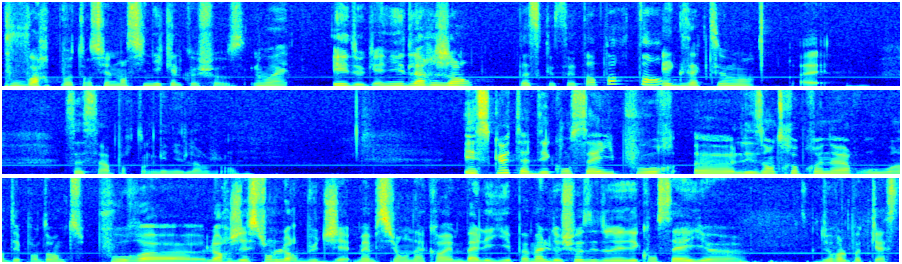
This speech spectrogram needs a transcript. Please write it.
pouvoir potentiellement signer quelque chose Ouais, et de gagner de l'argent parce que c'est important. exactement. Ça, c'est important de gagner de l'argent. Est-ce que tu as des conseils pour euh, les entrepreneurs ou indépendantes pour euh, leur gestion de leur budget, même si on a quand même balayé pas mal de choses et donné des conseils euh, durant le podcast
